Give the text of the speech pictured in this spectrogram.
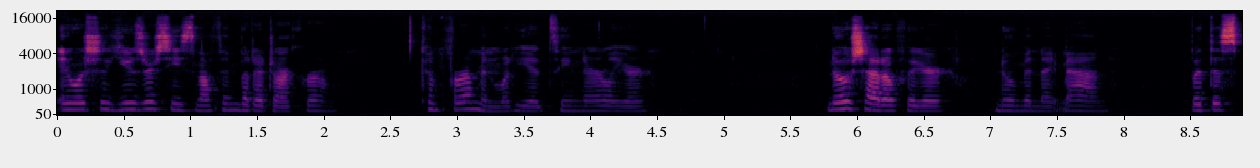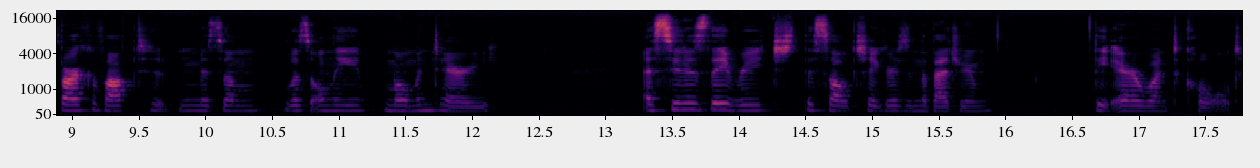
in which the user sees nothing but a dark room, confirming what he had seen earlier. No shadow figure, no Midnight Man, but this spark of optimism was only momentary. As soon as they reached the salt shakers in the bedroom, the air went cold.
